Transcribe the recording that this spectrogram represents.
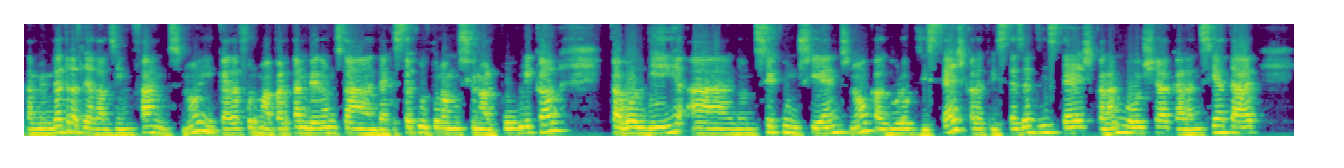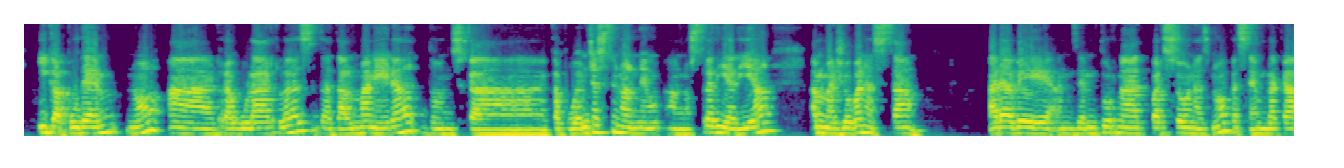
també hem de traslladar als infants no? i que ha de formar part també doncs, d'aquesta cultura emocional pública que vol dir eh, doncs, ser conscients no? que el dolor existeix, que la tristesa existeix, que l'angoixa, que l'ansietat i que podem no, a regular-les de tal manera doncs, que, que puguem gestionar el, neu, el nostre dia a dia amb major benestar. Ara bé, ens hem tornat persones no? que sembla que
